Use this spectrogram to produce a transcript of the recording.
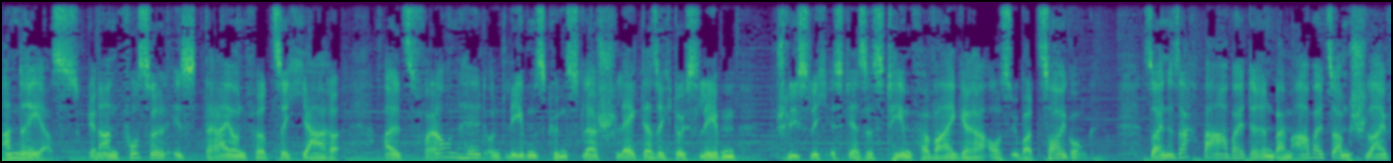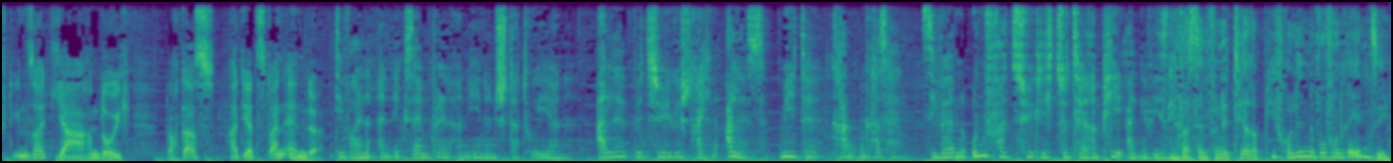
Andreas, genannt Fussel, ist 43 Jahre. Als Frauenheld und Lebenskünstler schlägt er sich durchs Leben. Schließlich ist er Systemverweigerer aus Überzeugung. Seine Sachbearbeiterin beim Arbeitsamt schleift ihn seit Jahren durch. Doch das hat jetzt ein Ende. Die wollen ein Exempel an ihnen statuieren. Alle Bezüge streichen alles. Miete, Krankenkasse. Sie werden unverzüglich zur Therapie eingewiesen. Wie, was denn für eine Therapie, Frau Linde? Wovon reden Sie?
